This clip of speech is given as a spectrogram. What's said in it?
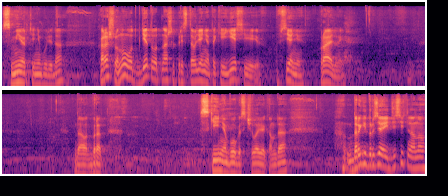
смерти не будет, да? Хорошо, ну вот где-то вот наши представления такие есть, и все они правильные. Да, вот брат, скиня Бога с человеком, да. Дорогие друзья, и действительно оно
